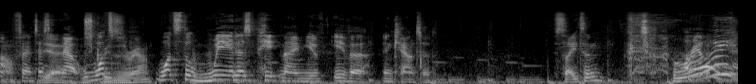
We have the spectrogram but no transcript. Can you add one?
Oh, fantastic! Yeah, now, just what's, around. what's the weirdest pet name you've ever encountered? Satan. Really?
